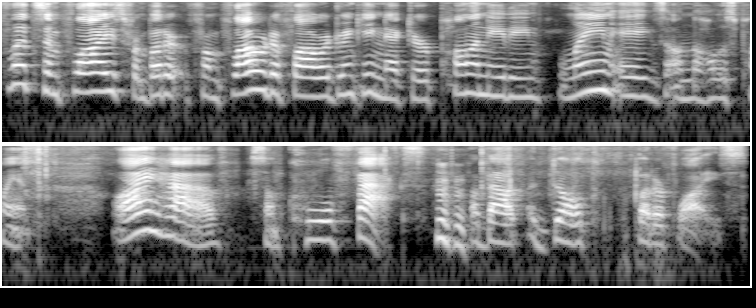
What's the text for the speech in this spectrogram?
flits and flies from butter from flower to flower, drinking nectar, pollinating, laying eggs on the host plant. I have some cool facts about adult butterflies,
